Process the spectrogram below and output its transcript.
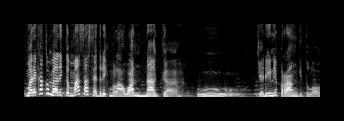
Mereka kembali ke masa Cedric melawan naga. Uh, jadi ini perang gitu loh.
